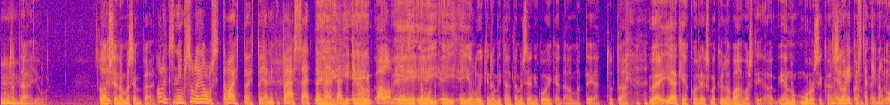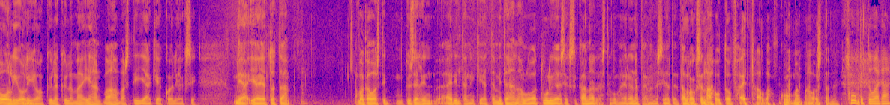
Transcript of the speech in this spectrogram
mm. mutta tämä juuri. Lapsena mä sen päätin. Oliko, niin sulla ei ollut sitten vaihtoehtoja niin kuin päässä, että ei, sä, sä et ikinä ei, ollut palomieheksi? Ei, ei, mutta... ei, ei, ollut ikinä mitään tämmöisiä niin oikeita ammatteja. Tota, jääkiekkoilijaksi mä kyllä vahvasti, ihan murrosikaan saakka. Yritystäkin oli. Oli, oli joo. Kyllä, kyllä mä ihan vahvasti jääkiekkoilijaksi. Ja, ja, ja tota, vakavasti kyselin äidiltänikin, että mitä hän haluaa tuliaiseksi Kanadasta, kun mä eräänä päivänä sieltä, että haluanko sen auto vai talo, kumman mä ostan. Kumpi tuodaan?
